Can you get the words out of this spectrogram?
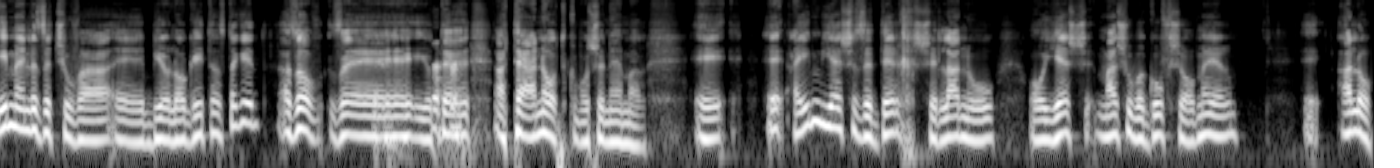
אם אין לזה תשובה אה, ביולוגית, אז תגיד, עזוב, זה כן. יותר הטענות, כמו שנאמר. אה, אה, האם יש איזה דרך שלנו, או יש משהו בגוף שאומר, אה, הלו,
